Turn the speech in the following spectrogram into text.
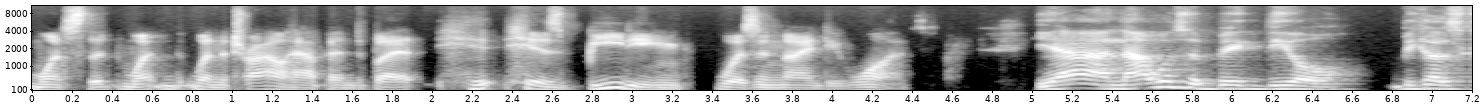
once the when, when the trial happened, but his beating was in 91. Yeah, and that was a big deal because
